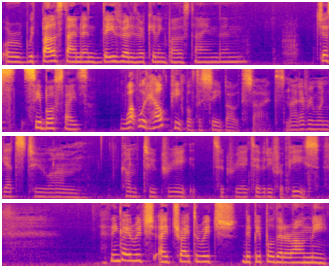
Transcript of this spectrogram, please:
or with palestine and the israelis are killing palestine then just see both sides. What would help people to see both sides? Not everyone gets to um, come to create to creativity for peace. I think I reach I try to reach the people that are around me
